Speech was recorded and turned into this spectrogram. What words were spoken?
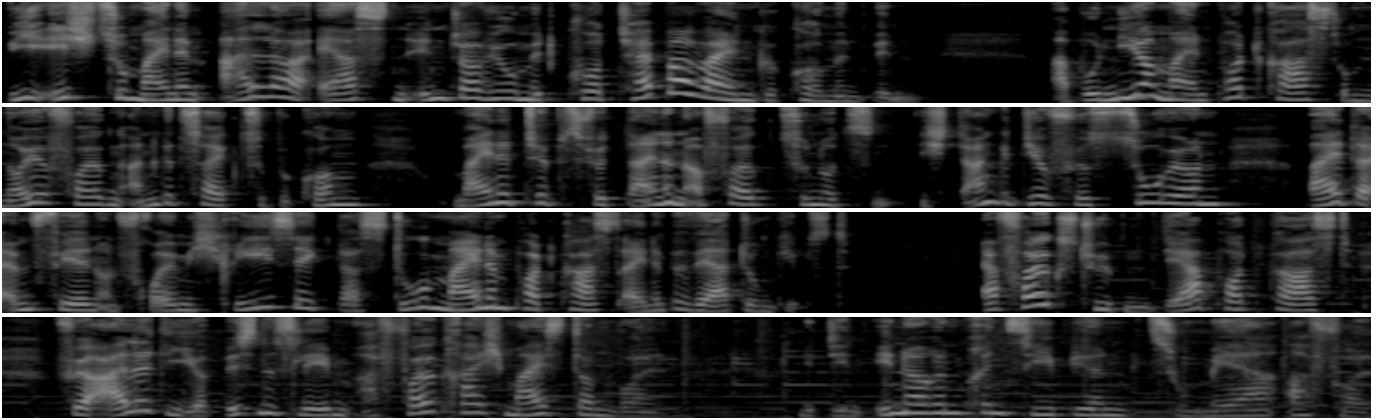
wie ich zu meinem allerersten Interview mit Kurt Tepperwein gekommen bin. Abonniere meinen Podcast, um neue Folgen angezeigt zu bekommen und meine Tipps für deinen Erfolg zu nutzen. Ich danke dir fürs Zuhören, weiterempfehlen und freue mich riesig, dass du meinem Podcast eine Bewertung gibst. Erfolgstypen, der Podcast für alle, die ihr Businessleben erfolgreich meistern wollen. Mit den inneren Prinzipien zu mehr Erfolg.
